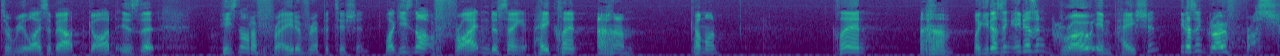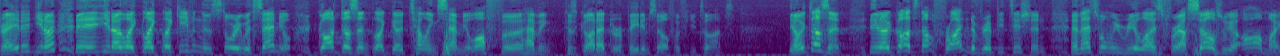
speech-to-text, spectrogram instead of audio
to realize about God is that He's not afraid of repetition. Like He's not frightened of saying, hey, Clint, come on. Clint, like he doesn't, he doesn't grow impatient. He doesn't grow frustrated, you know. Eh, you know, like like like even the story with Samuel, God doesn't like go telling Samuel off for having because God had to repeat himself a few times. You know, it doesn't. You know, God's not frightened of repetition. And that's when we realize for ourselves, we go, oh my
